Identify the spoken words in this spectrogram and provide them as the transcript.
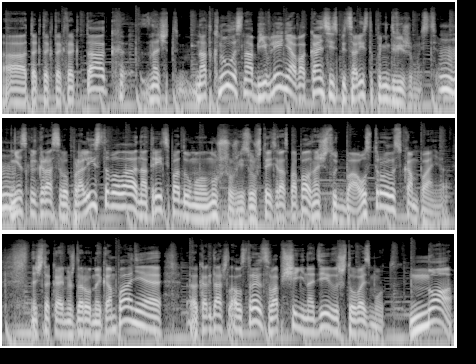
А, так, так, так, так, так. Значит, наткнулась на объявление о вакансии специалиста по недвижимости. Мгм. Несколько раз его пролистывала, на третий подумала, ну что ж, если уж третий раз попал, значит судьба. Устроилась в компанию. Значит, такая международная компания. Э, Когда шла устраиваться, вообще не надеялась, что возьмут. Но!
